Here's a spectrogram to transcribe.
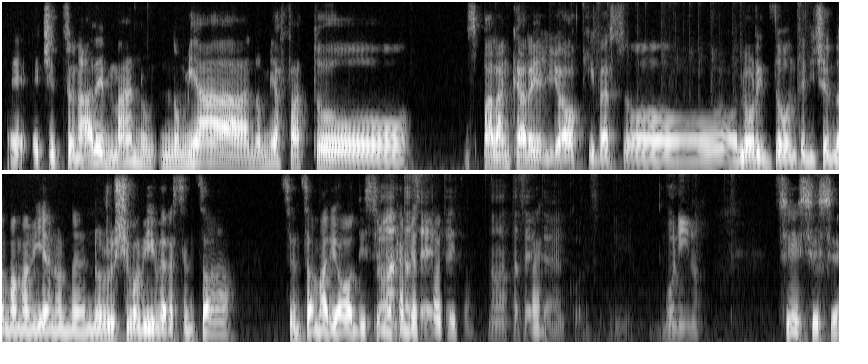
eh, eccezionale, ma non, non, mi ha, non mi ha fatto spalancare gli occhi verso l'orizzonte dicendo mamma mia non, non riuscivo a vivere senza, senza Mario Odyssey, 97, mi ha cambiato la vita. 97 eh. ancora, buonino. Sì, sì, sì.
